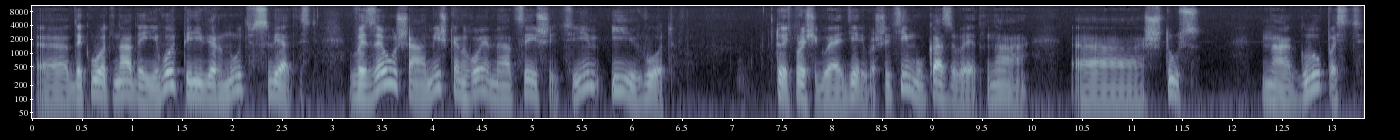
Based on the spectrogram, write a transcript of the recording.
Э, так вот, надо его перевернуть в святость. Везеуша амишкан гоями отцы шитим. И вот, то есть, проще говоря, дерево шитим указывает на э, штус, на глупость,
